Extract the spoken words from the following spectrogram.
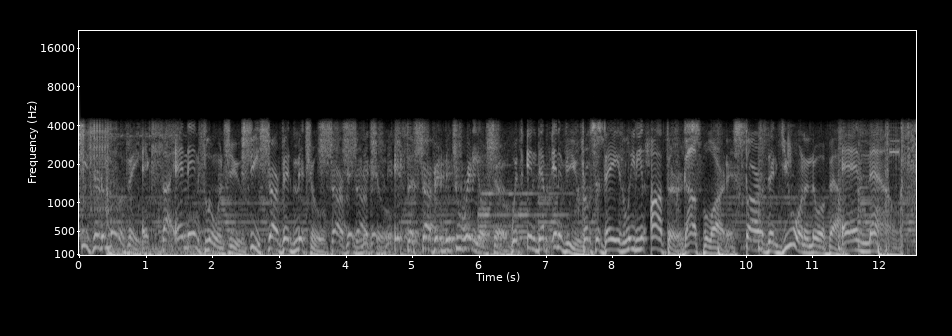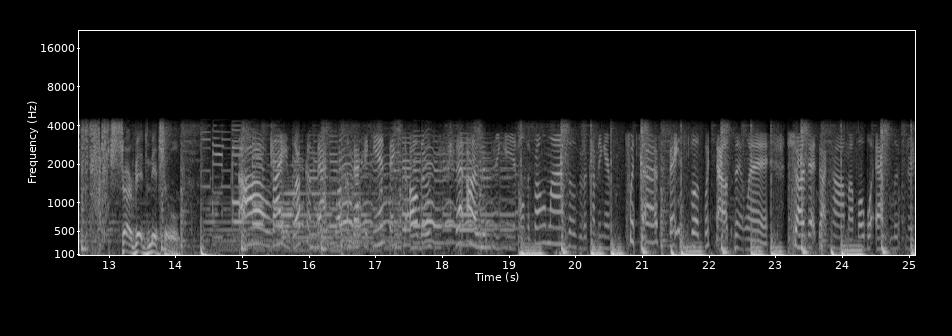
She's excite, and influence you. She's Sharvette Mitchell. Sharvette, Mitchell. Mitchell. It's the Sharvette Mitchell Radio Show with in-depth interviews from today's leading authors, gospel artists, stars that you want to know about. And now, Sharvette Mitchell. All right, welcome back. Welcome back again. Thanks to all those that are listening in on the phone lines, those that are coming in from Twitter, Facebook, what y'all doing? Sharvette.com, my mobile app listeners,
